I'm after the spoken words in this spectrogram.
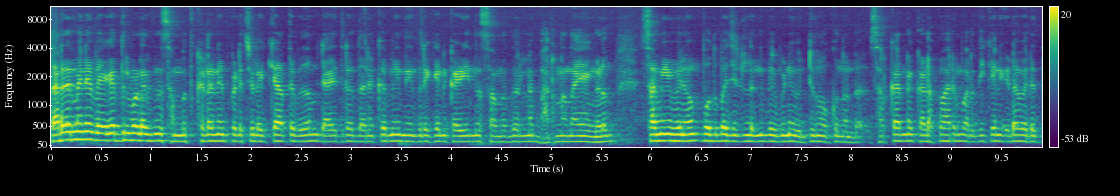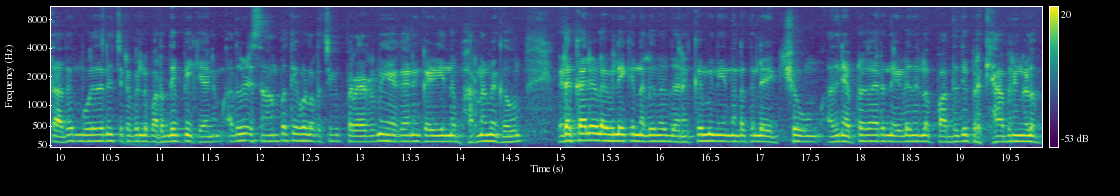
താരതമ്യേന വേഗത്തിൽ വളരുന്ന സമ്പദ്ഘടനയെ പിടിച്ചുലയ്ക്കാത്ത വിധം രാജ്യത്തിന് ധനക്കമ്മി നിയന്ത്രിക്കാൻ കഴിയുന്ന സമതുലന ഭരണനയങ്ങളും സമീപനവും പൊതു ബജറ്റിൽ നിന്ന് വിപണി ഉറ്റുനോക്കുന്നുണ്ട്. സർക്കാരിന്റെ കടഭാരം വർദ്ധിക്കാൻ ഇടവരുത്താതെ മൂലധന ചിലവിൽ വർദ്ധിപ്പിക്കാനും അതുവഴി സാമ്പത്തിക വളർച്ചയ്ക്ക് പ്രേരണയാകാനും കഴിയുന്ന ഭരണമികവും ഇടക്കാല ഇളവിലേക്ക് നൽകുന്ന ധനക്കമ്മി നിയന്ത്രണത്തിന്റെ ലക്ഷ്യവും അതിനെപ്രകാരം നേടുന്നതിനുള്ള പദ്ധതി പ്രഖ്യാപനങ്ങളും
